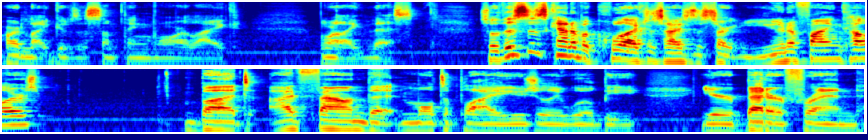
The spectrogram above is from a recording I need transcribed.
Hard light gives us something more like more like this. So this is kind of a cool exercise to start unifying colors, but I've found that multiply usually will be your better friend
